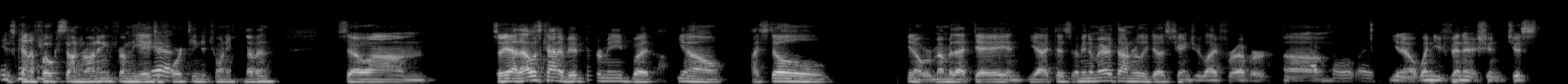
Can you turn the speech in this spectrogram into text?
is kind of focus on running from the age yeah. of 14 to 27. So, um, so yeah, that was kind of it for me. But you know, I still you know remember that day and yeah it does i mean a marathon really does change your life forever um, absolutely you know when you finish and just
